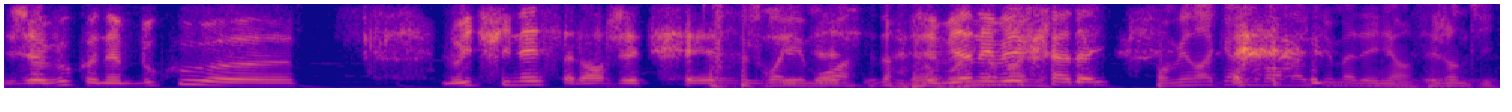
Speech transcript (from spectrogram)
j'avoue qu'on aime beaucoup euh, Louis de Finesse. Alors, j'étais. Je croyais moi. J'ai bien aimé le clin d'œil. On viendra quand même voir Mathieu Madénian, c'est gentil.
